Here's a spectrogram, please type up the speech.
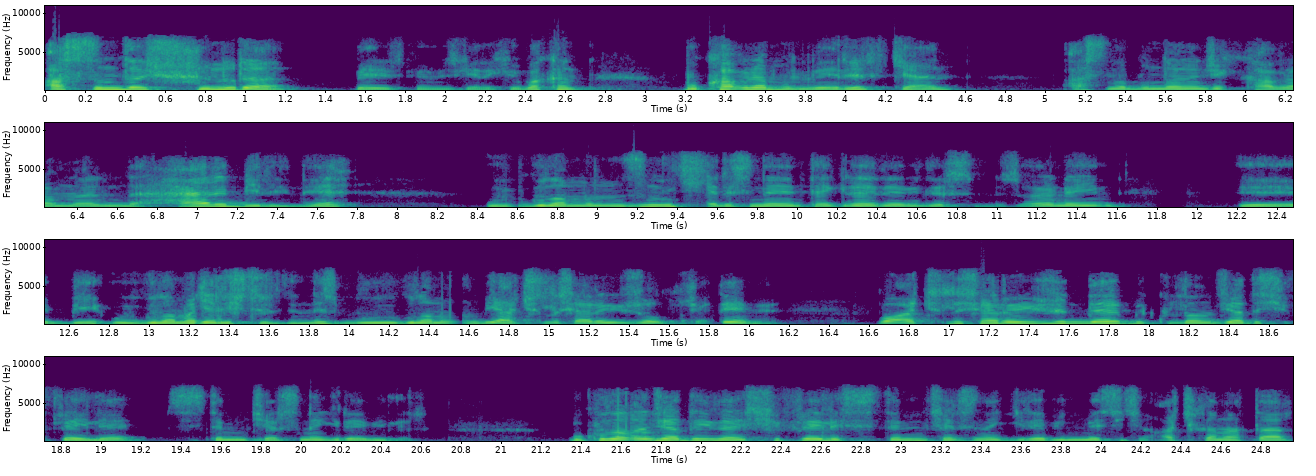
Aslında şunu da belirtmemiz gerekiyor. Bakın bu kavramı verirken aslında bundan önceki kavramların da her birini uygulamanızın içerisine entegre edebilirsiniz. Örneğin e, bir uygulama geliştirdiniz. Bu uygulamanın bir açılış arayüzü olacak değil mi? Bu açılış arayüzünde bir kullanıcı adı şifreyle sistemin içerisine girebilir. Bu kullanıcı adıyla şifreyle sistemin içerisine girebilmesi için açık anahtar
